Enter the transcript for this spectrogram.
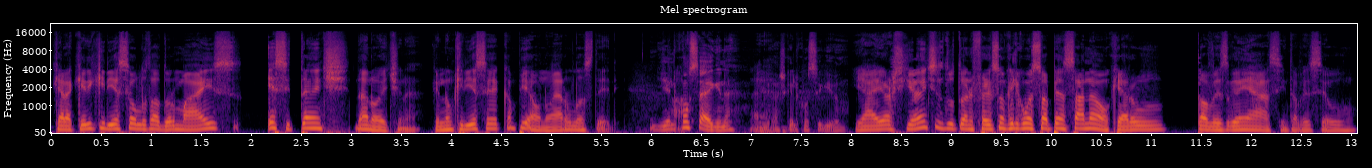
que era que ele queria ser o lutador mais excitante da noite, né? Que ele não queria ser campeão, não era o lance dele. E ele consegue, né? É. Acho que ele conseguiu. E aí eu acho que antes do Tony Ferguson que ele começou a pensar, não, quero talvez ganhar, assim, talvez ser o...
